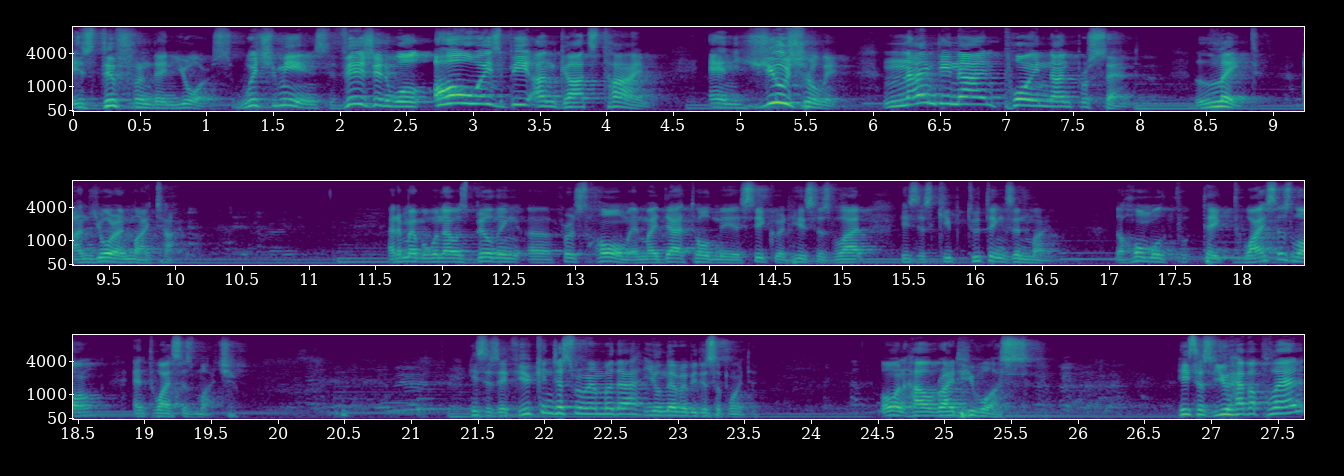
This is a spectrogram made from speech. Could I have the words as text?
is different than yours which means vision will always be on God's time and usually 99.9% late on your and my time. I remember when I was building a first home and my dad told me a secret. He says, Vlad, he says, keep two things in mind. The home will take twice as long and twice as much. He says, if you can just remember that, you'll never be disappointed. Oh, and how right he was. He says, you have a plan?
